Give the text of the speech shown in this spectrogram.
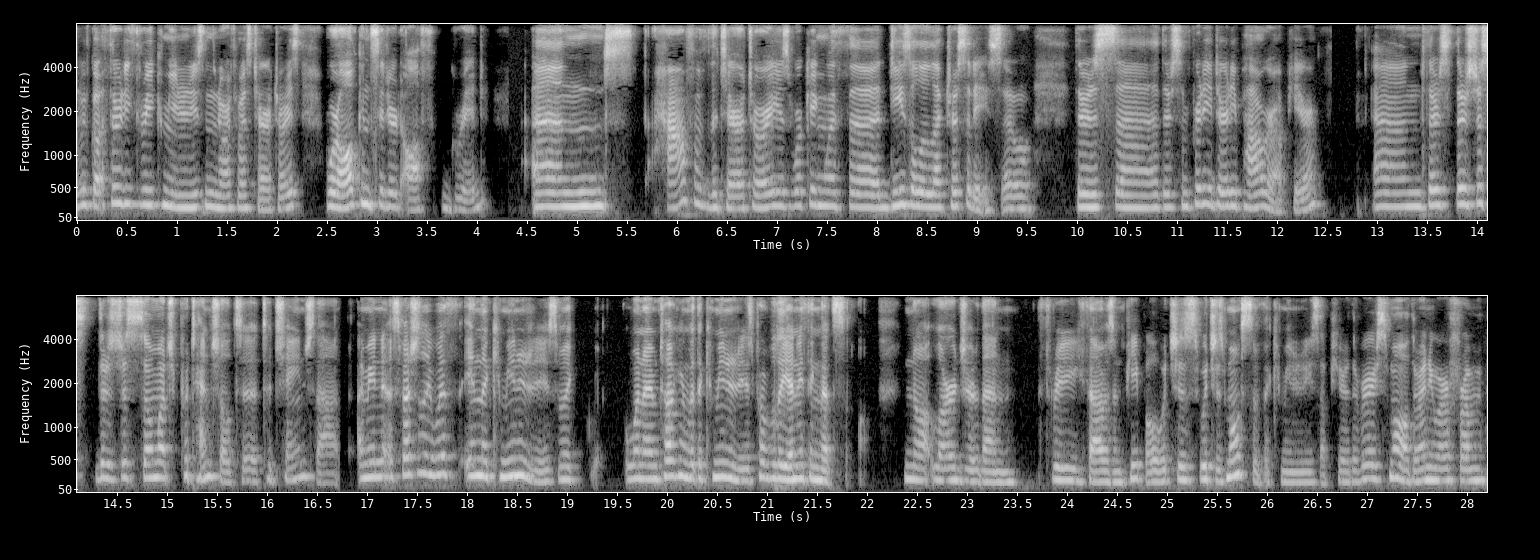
We've got 33 communities in the Northwest Territories. We're all considered off grid. And half of the territory is working with uh, diesel electricity. So there's uh, there's some pretty dirty power up here. And there's there's just there's just so much potential to to change that. I mean, especially within the communities. Like when I'm talking with the communities, probably anything that's not larger than 3,000 people, which is which is most of the communities up here. They're very small. They're anywhere from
